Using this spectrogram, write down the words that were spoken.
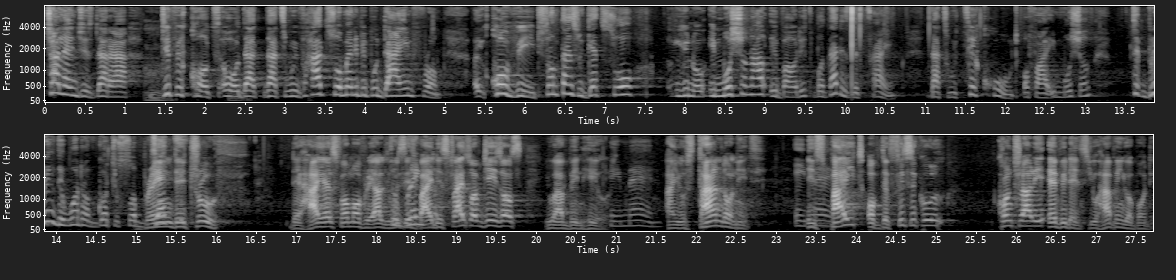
challenges that are difficult or that, that we've had so many people dying from. Uh, COVID, sometimes we get so, you know, emotional about it, but that is the time that we take hold of our emotions, to bring the word of God to subject. Bring the truth, the highest form of reality, which is by the- stripes of Jesus, you have been healed. Amen. And you stand on it. Amen. In spite of the physical contrary evidence you have in your body,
